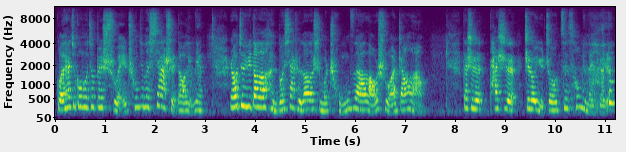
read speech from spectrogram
滚下去过后就被水冲进了下水道里面，然后就遇到了很多下水道的什么虫子啊、老鼠啊、蟑螂，但是他是这个宇宙最聪明的一个人，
